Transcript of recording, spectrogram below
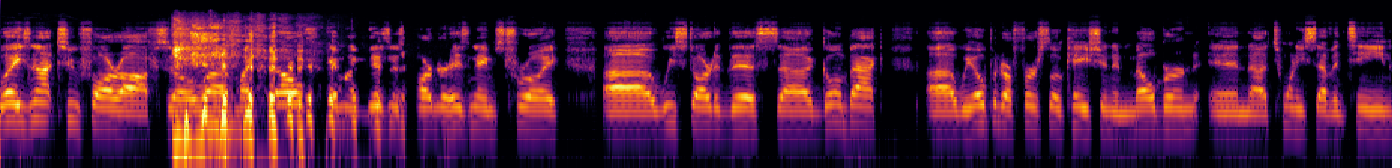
Well, he's not too far off. So, uh, myself and my business partner, his name's Troy, uh, we started this uh, going back. Uh, we opened our first location in Melbourne in uh, 2017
